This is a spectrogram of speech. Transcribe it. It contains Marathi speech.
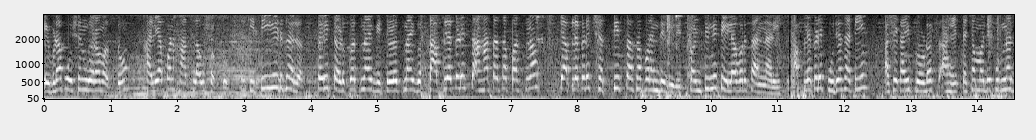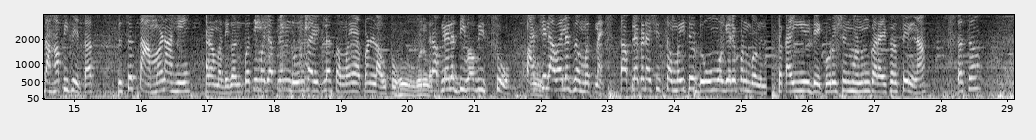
एवढा पोषण गरम असतो. खाली आपण हात लावू शकतो. किती हीट झालं तरी तडकत नाही वितळत नाही. तर आपल्याकडे सहा तासापासनं ते आपल्याकडे छत्तीस तासापर्यंत दिले कंटिन्यू तेलावर चालणारे. आपल्याकडे पूजासाठी असे काही प्रोडक्ट्स आहेत. त्याच्यामध्ये पूर्ण दहा पीस येतात. जसं तामण आहे घरामध्ये. गणपतीमध्ये आपल्याला दोन साईडला समय आपण लावतो. हो. तर आपल्याला दिवा विजतो पाची लावायला जमत नाही. तर आपल्याकडे अशी समईचं डोम वगैरे पण बनून तर काही डेकोरेशन म्हणून करायचं असेल ना तसं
